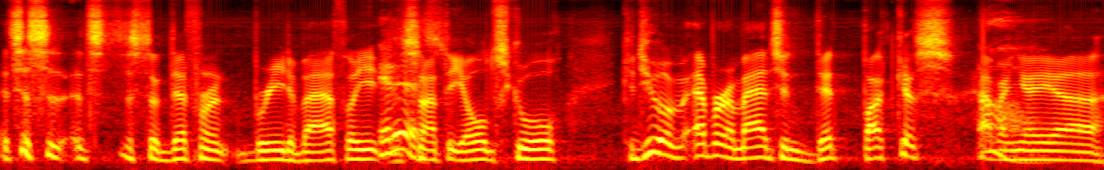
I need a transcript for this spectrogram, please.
It's just a, it's just a different breed of athlete. It it's is. not the old school. Could you have ever imagine Dick Butkus having a uh,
